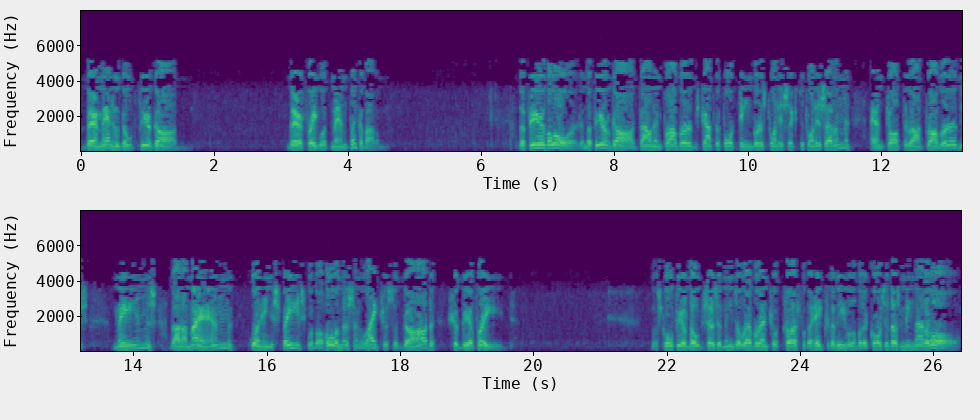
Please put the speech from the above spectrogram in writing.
they're men who don't fear God. They're afraid what men think about them. The fear of the Lord and the fear of God found in Proverbs chapter 14 verse 26 to 27 and taught throughout Proverbs means that a man, when he's faced with the holiness and righteousness of God, should be afraid. The Scofield note says it means a reverential trust with a hatred of evil, but of course it doesn't mean that at all.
